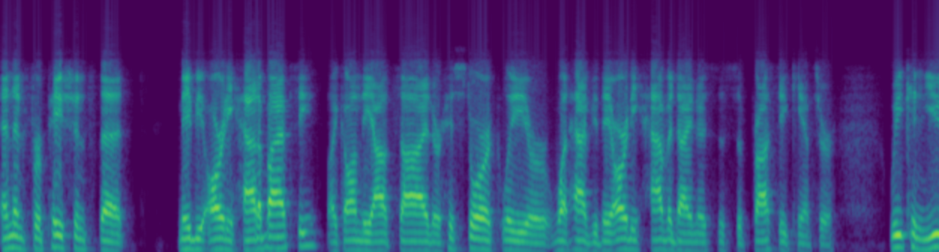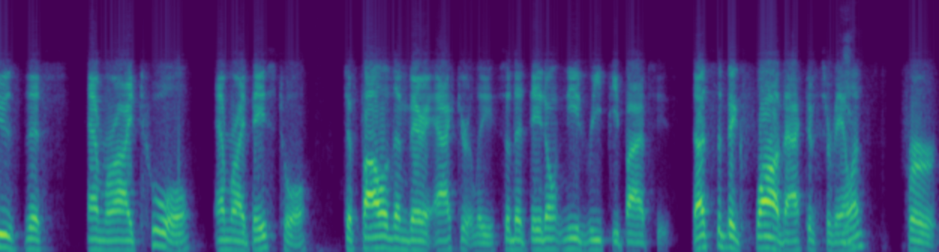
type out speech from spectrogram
And then for patients that maybe already had a biopsy, like on the outside or historically or what have you, they already have a diagnosis of prostate cancer, we can use this MRI tool, MRI based tool, to follow them very accurately so that they don't need repeat biopsies. That's the big flaw of active surveillance yeah. for,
